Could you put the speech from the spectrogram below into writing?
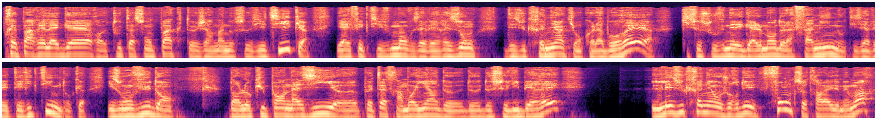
préparé la guerre euh, tout à son pacte germano-soviétique. Il y a effectivement, vous avez raison, des Ukrainiens qui ont collaboré, qui se souvenaient également de la famine dont ils avaient été victimes. Donc ils ont vu dans, l'occupant nazi euh, peut-être un moyen de, se libérer. Les Ukrainiens aujourd'hui font ce travail de mémoire.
